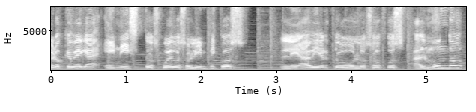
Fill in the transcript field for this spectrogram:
creo que Vega en estos Juegos Olímpicos le ha abierto los ojos al mundo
